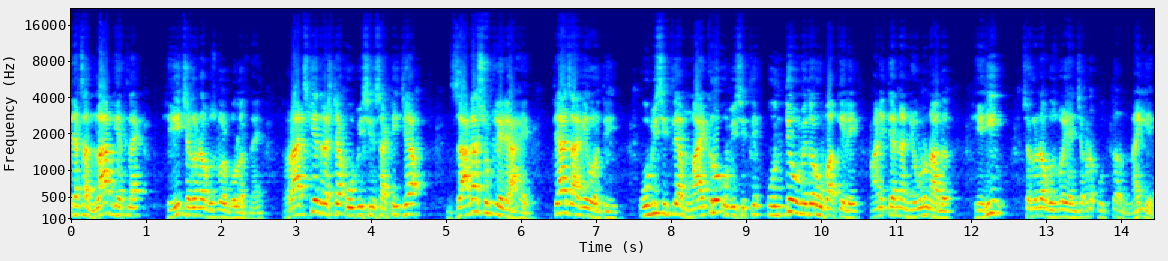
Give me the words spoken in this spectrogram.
त्याचा लाभ घेतलाय हेही छगनराव भुजबळ बोलत नाही. राजकीय दृष्ट्या ओबीसीसाठी ज्या जागा सुटलेल्या आहेत त्या जागेवरती ओबीसीतल्या मायक्रो ओबीसीतले कोणते उमेदवार उभा केले आणि त्यांना निवडून आलं हेही छगनराव भुजबळ यांच्याकडे उत्तर नाहीये.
